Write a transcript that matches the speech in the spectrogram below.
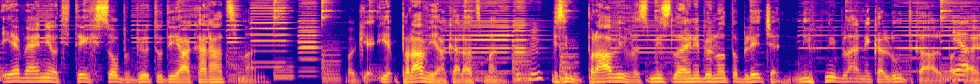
je v eni od teh sob bil tudi Jaka Racman. Je, je pravi Jaka Racman. Uh Mhm. -huh. Mislim, pravi v smislu, en je bil not oblečen, ni, ni bila neka lutka ali pa Ja. kaj.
